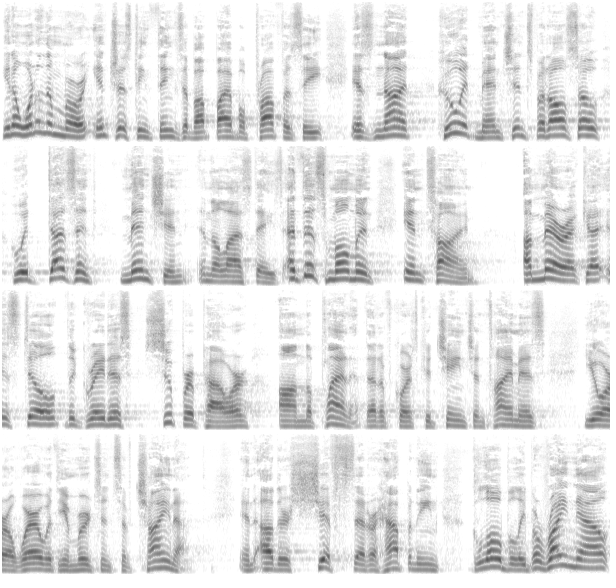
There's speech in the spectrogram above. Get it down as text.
You know, one of the more interesting things about Bible prophecy is not who it mentions, but also who it doesn't mention in the last days. At this moment in time, America is still the greatest superpower on the planet. That, of course, could change in time as you are aware with the emergence of China and other shifts that are happening globally. But right now,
